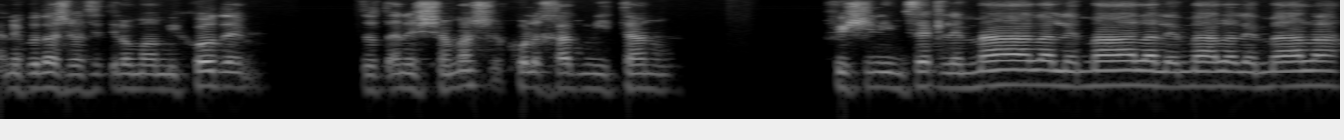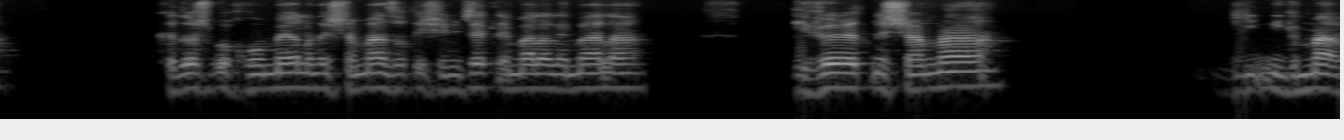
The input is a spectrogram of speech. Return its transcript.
הנקודה שרציתי לומר מקודם, זאת הנשמה של כל אחד מאיתנו, כפי שהיא נמצאת למעלה, למעלה, למעלה, למעלה. הקדוש ברוך הוא אומר לנשמה הזאת שנמצאת למעלה, למעלה, גברת נשמה, נגמר.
